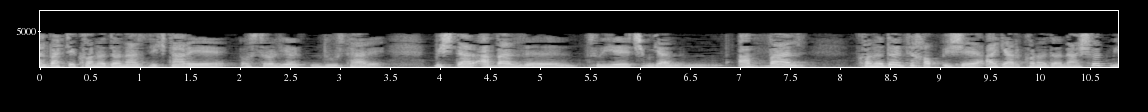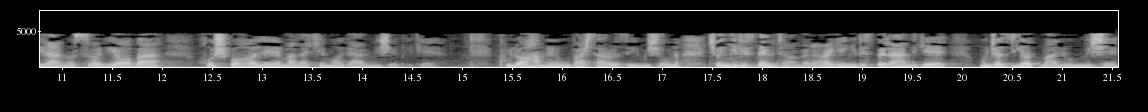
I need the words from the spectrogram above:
البته کانادا نزدیکتره استرالیا دورتره. بیشتر اول توی چی میگن اول کانادا انتخاب میشه. اگر کانادا نشد میرن استرالیا و خوش به حال ملک مادر میشه دیگه. پولا همه اون بر سرازیر میشه. اونا چون انگلیس نمی‌تونن برن. اگه انگلیس برن دیگه اونجا زیاد معلوم میشه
